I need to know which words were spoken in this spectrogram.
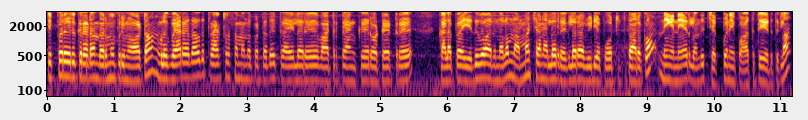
டிப்பர் இருக்கிற இடம் தருமபுரி மாவட்டம். உங்களுக்கு வேறு ஏதாவது டிராக்டர் சம்மந்தப்பட்டது ட்ரைலரு வாட்டர் டேங்க்கு ரொட்டேட்ரு கலப்பை எதுவாக இருந்தாலும் நம்ம சேனலில் ரெகுலராக வீடியோ போட்டுட்டு தான் இருக்கோம். நீங்கள் நேரில் வந்து செக் பண்ணி பார்த்துட்டே எடுத்துக்கலாம்.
